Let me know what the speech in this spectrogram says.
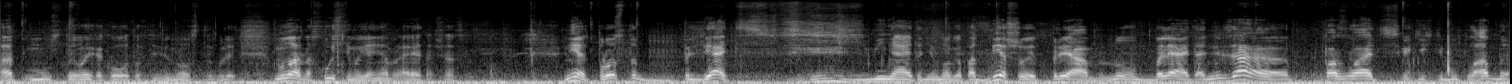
от Муз-ТВ какого-то в 90-х, блядь. Ну ладно, хуй с ним, я не про это сейчас. Нет, просто, блядь, меня это немного подбешивает прям, ну, блядь, а нельзя позвать каких-нибудь, ладно,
